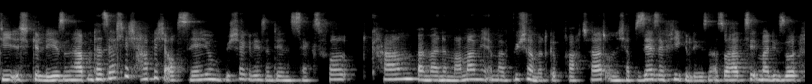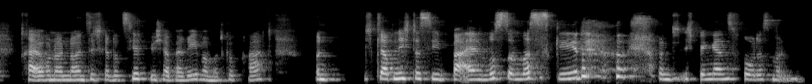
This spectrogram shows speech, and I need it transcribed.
die ich gelesen habe. Und tatsächlich habe ich auch sehr jung Bücher gelesen, in denen Sex vorkam, weil meine Mama mir immer Bücher mitgebracht hat und ich habe sehr, sehr viel gelesen. Also hat sie immer diese 3,99 Euro reduziert Bücher bei Rewe mitgebracht. Und ich glaube nicht, dass sie bei allen wusste, um was es geht. Und ich bin ganz froh, dass man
